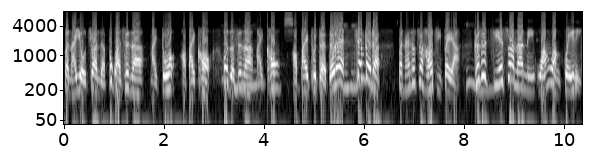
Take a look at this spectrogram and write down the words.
本来有赚的，不管是呢买多好 buy call，或者是呢嗯买空好 buy put，对不对嗯？相对的，本来都赚好几倍啊嗯，可是结算呢，你往往归零，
